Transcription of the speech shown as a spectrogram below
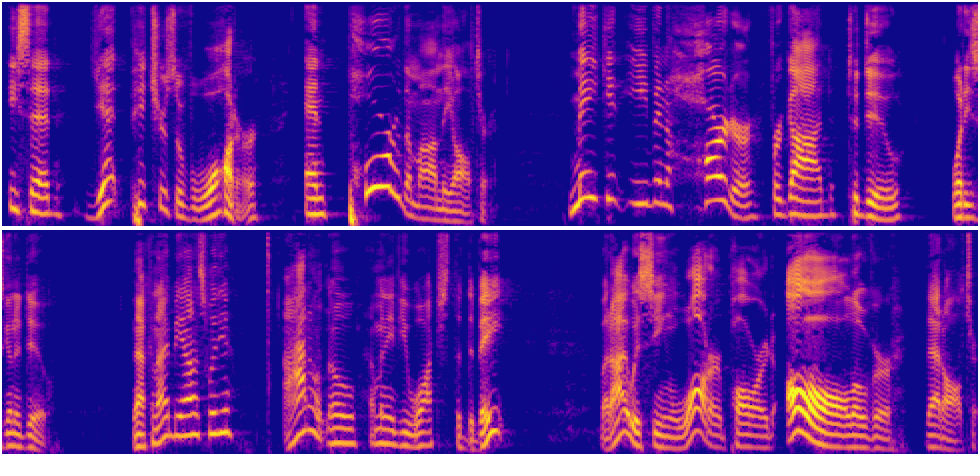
He said, Get pitchers of water and pour them on the altar. Make it even harder for God to do what he's going to do. Now, can I be honest with you? I don't know how many of you watched the debate, but I was seeing water poured all over that altar.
